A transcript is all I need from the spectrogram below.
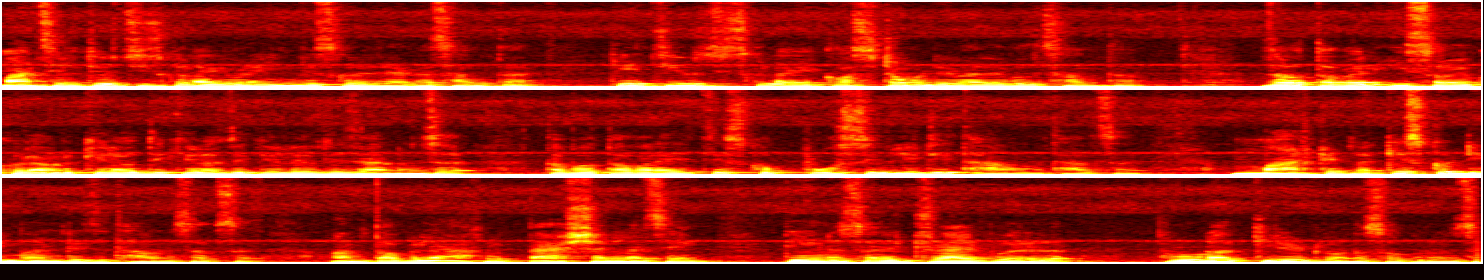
मान्छेले त्यो चिजको लागि भनेर इन्भेस्ट गरिरहेका छन् त? के त्यो चिजको लागि कस्टमर एभाइलेबल छन् त? जब तपाईँले यी सबै कुराहरू केलाउँदै केलाउँदै केलाउँदै जानुहुन्छ तब तपाईँलाई त्यसको पोसिबिलिटी थाहा हुन थाल्छ। मार्केटमा केसको डिमान्ड चाहिँ थाहा हुनसक्छ अनि तपाईँले आफ्नो प्यासनलाई चाहिँ त्यही अनुसार ड्राइभ गरेर प्रोडक्ट क्रिएट गर्न सक्नुहुन्छ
